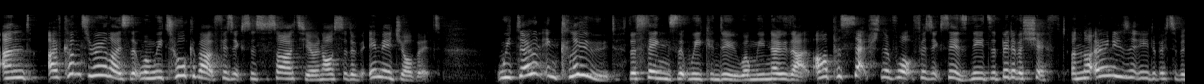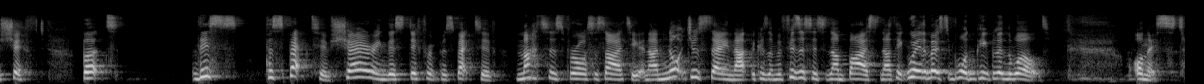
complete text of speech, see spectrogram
And I've come to realize that when we talk about physics and society and our sort of image of it, we don't include the things that we can do when we know that. Our perception of what physics is needs a bit of a shift. And not only does it need a bit of a shift, but this perspective, sharing this different perspective, matters for our society. And I'm not just saying that because I'm a physicist and I'm biased and I think we're the most important people in the world. Honest.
